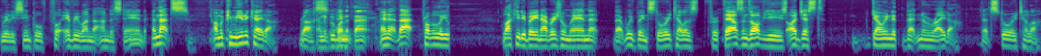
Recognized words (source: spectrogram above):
really simple for everyone to understand. And that's I'm a communicator, Russ, And a good one at that. And at that, probably lucky to be an Aboriginal man that that we've been storytellers for thousands of years. I just go into that narrator, that storyteller,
